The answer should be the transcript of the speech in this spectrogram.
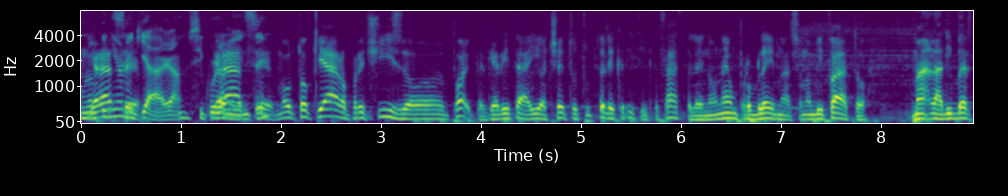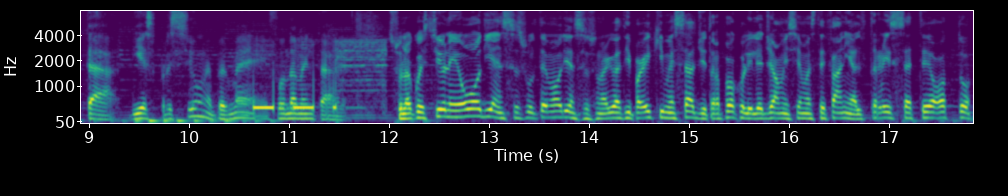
Un'opinione Grazie. chiara, sicuramente. Grazie, molto chiaro, preciso. Poi, per carità, io accetto tutte le critiche, fatele, non è un problema, sono abituato. Ma la libertà di espressione per me è fondamentale. Sulla questione audience, sul tema audience sono arrivati parecchi messaggi, tra poco li leggiamo insieme a Stefania al 378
